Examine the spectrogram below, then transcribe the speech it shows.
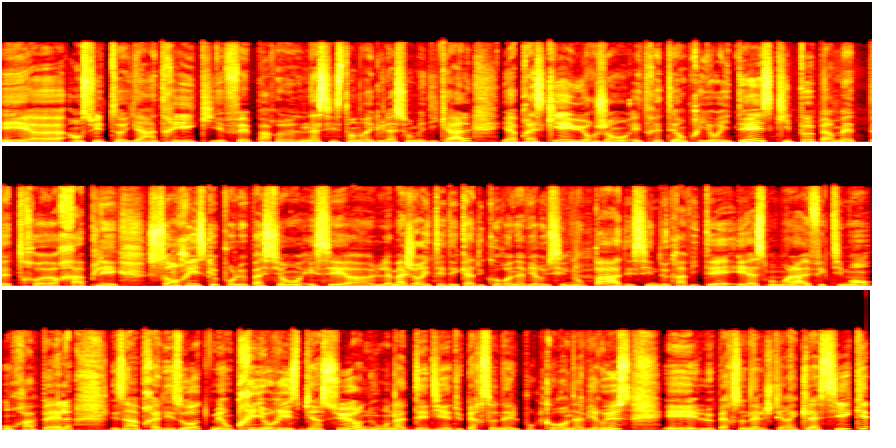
Et euh, ensuite, il y a un tri qui est fait par euh, un assistant de régulation médicale. Et après, ce qui est urgent est traité en priorité. Ce qui peut permettre d'être euh, rappelé sans risque pour le patient, et c'est la majorité des cas du coronavirus, ils n'ont pas des signes de gravité. Et à ce moment-là, effectivement, on rappelle les uns après les autres, mais on priorise bien sûr. Nous, on a dédié du personnel pour le coronavirus. Et le personnel, je dirais, classique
